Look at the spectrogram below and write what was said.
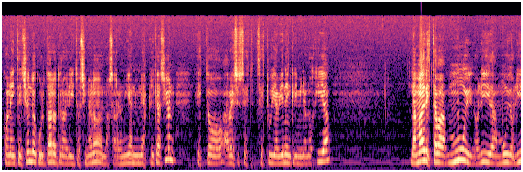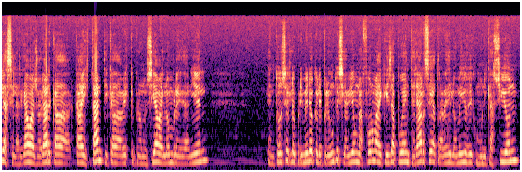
con la intención de ocultar otro delito, si no, no, se reunía ni una explicación. Esto a veces se, se, estudia bien en criminología. La madre estaba muy dolida, muy dolida, se largaba a llorar cada, cada instante y cada vez que pronunciaba el nombre de Daniel. Entonces lo primero que le pregunto es si había una forma de que ella pueda enterarse a través de los medios de comunicación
